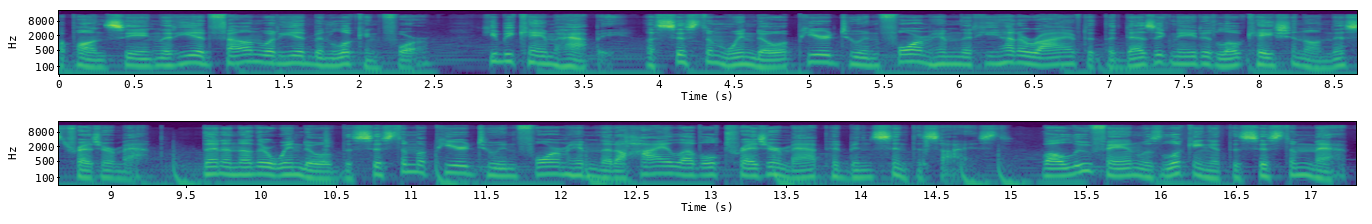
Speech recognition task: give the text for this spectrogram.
Upon seeing that he had found what he had been looking for, he became happy. A system window appeared to inform him that he had arrived at the designated location on this treasure map. Then another window of the system appeared to inform him that a high-level treasure map had been synthesized. While Lu Fan was looking at the system map,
